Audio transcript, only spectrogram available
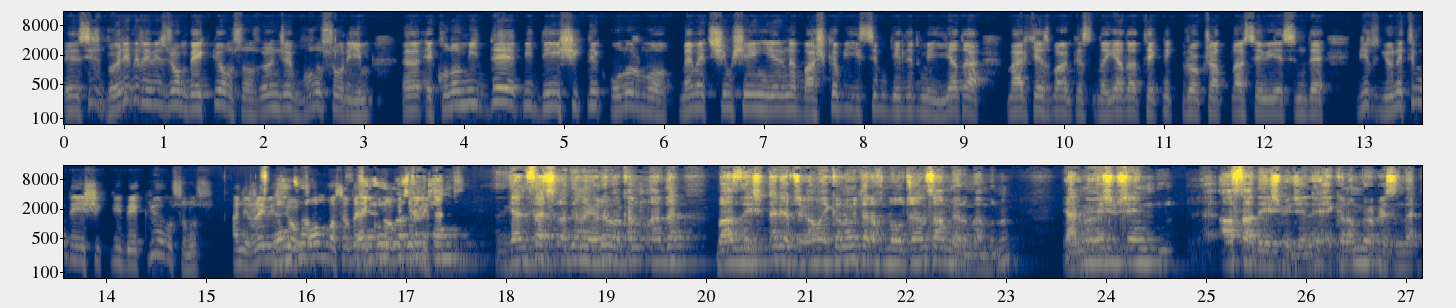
E, siz böyle bir revizyon bekliyor musunuz? Önce bunu sorayım. E, ekonomide bir değişiklik olur mu? Mehmet Şimşek'in yerine başka bir isim gelir mi? Ya da Merkez Bankası'nda ya da teknik bürokratlar seviyesinde bir yönetim değişikliği bekliyor musunuz? Hani revizyon Ben- olmasa da ekonomide bir... kendi- kendisi açıkladığına göre bakanlarda bazı değişiklikler yapacak ama ekonomi tarafında olacağını sanmıyorum ben bunun. Yani Mehmet Şimşek'in asla değişmeyeceğini, ekonomi bürokrasisinde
